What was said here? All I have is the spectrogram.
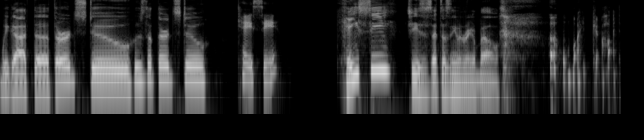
We got the third stew. Who's the third stew? Casey. Casey? Jesus, that doesn't even ring a bell. Oh my god.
